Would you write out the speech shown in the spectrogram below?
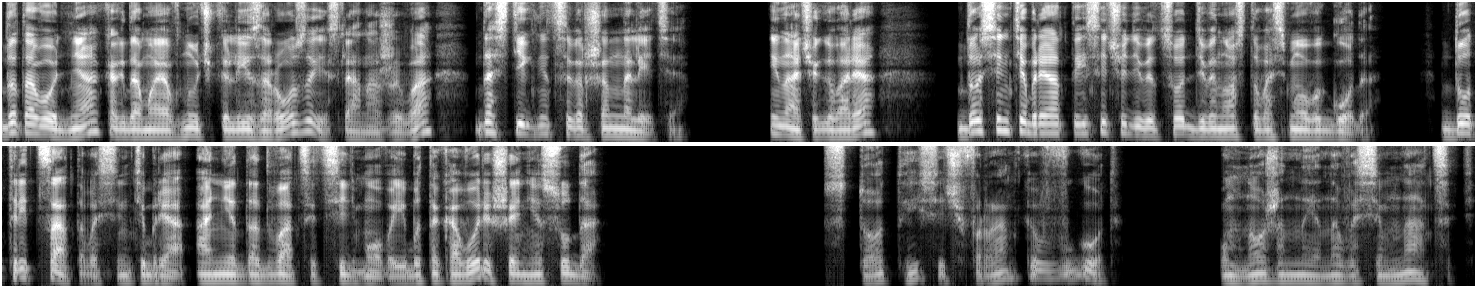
до того дня, когда моя внучка Лиза Роза, если она жива, достигнет совершеннолетия. Иначе говоря, до сентября 1998 года, до 30 сентября, а не до 27, ибо таково решение суда. 100 тысяч франков в год, умноженные на 18.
